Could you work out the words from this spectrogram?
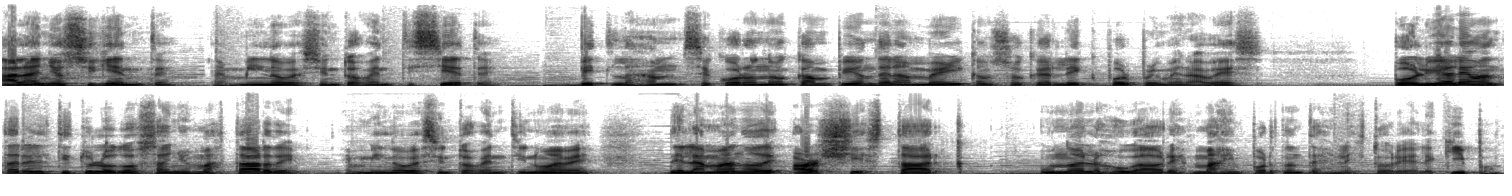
Al año siguiente, en 1927, Bethlehem se coronó campeón de la American Soccer League por primera vez. Volvió a levantar el título dos años más tarde, en 1929, de la mano de Archie Stark, uno de los jugadores más importantes en la historia del equipo.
